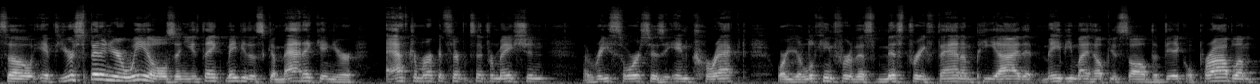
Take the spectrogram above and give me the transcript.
So if you're spinning your wheels and you think maybe the schematic in your aftermarket service information uh, resource is incorrect, or you're looking for this mystery phantom PI that maybe might help you solve the vehicle problem,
